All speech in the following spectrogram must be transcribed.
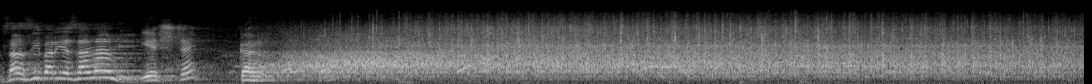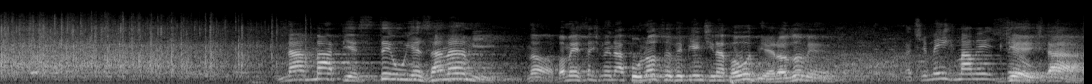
Zanzibar jest za nami. Jeszcze? Ka- Na mapie z tyłu jest za nami. No, bo my jesteśmy na północy wypięci na południe, rozumiesz? Znaczy my ich mamy z Gdzieś, tak.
